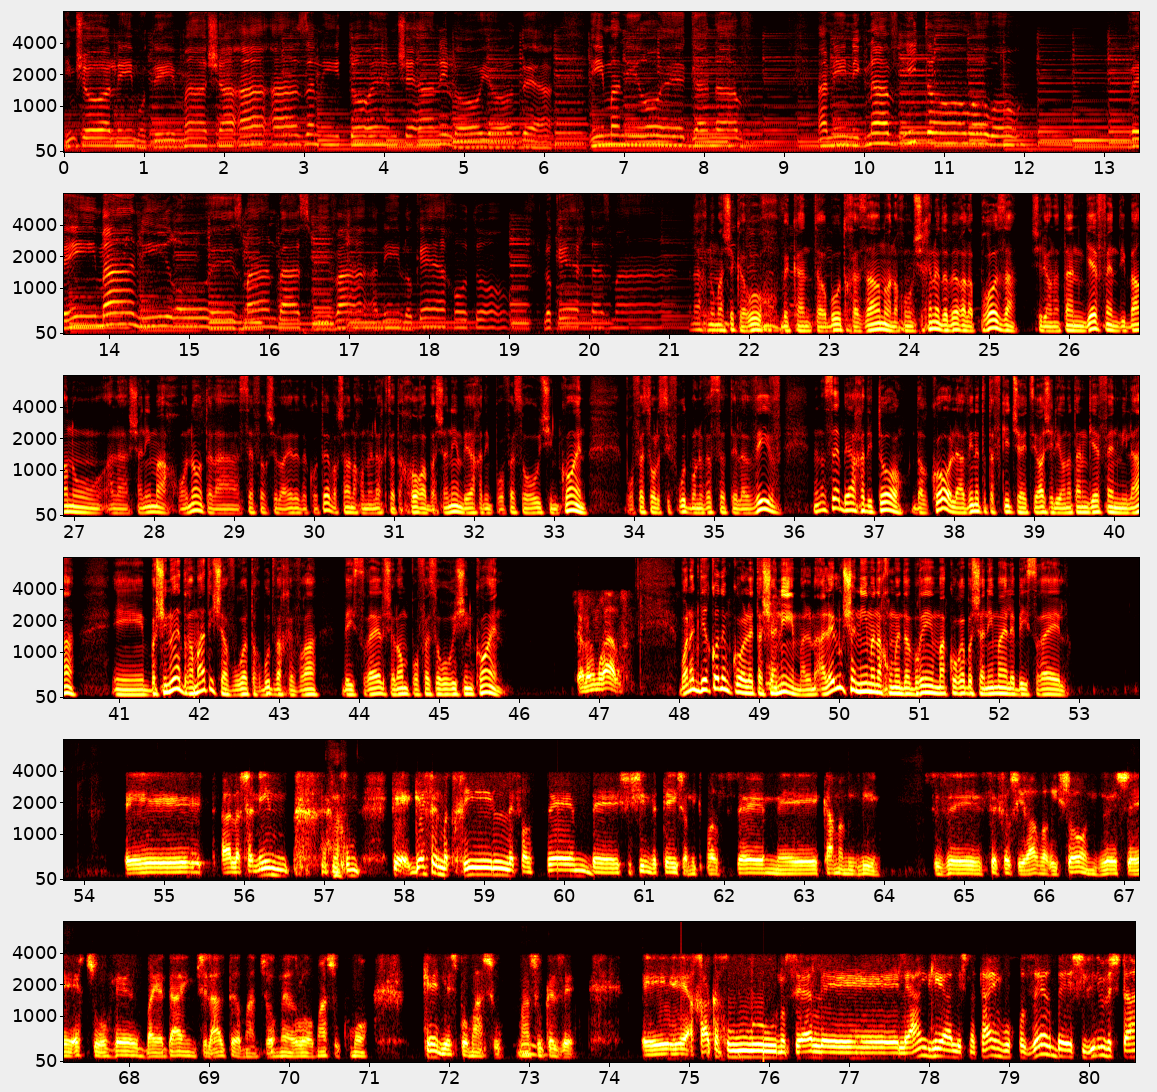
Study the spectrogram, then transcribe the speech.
אם שואלים אותי מה השעה, אז אני טוען שאני לא יודע. אם אני רואה גנב, אני נגנב איתו, ואם אני רואה זמן בסביבה, אני לוקח אותו, לוקח את הזמן. אנחנו מה שכרוך בכאן תרבות, חזרנו, אנחנו ממשיכים לדבר על הפרוזה של יונתן גפן, דיברנו על השנים האחרונות, על הספר שלו, הילד הכותב, עכשיו אנחנו נלך קצת אחורה בשנים ביחד עם פרופסור אורי שין כהן, פרופסור לספרות באוניברסיטת תל אביב. ננסה ביחד איתו, דרכו, להבין את התפקיד שהיצירה של יונתן גפן מילאה. אה, בשינוי הדרמטי שעברו התרבות והחברה בישראל, שלום פרופסור אורי שין כהן. שלום רב. בוא נגדיר קודם כל את השנים. על, על אילו שנים אנחנו מדברים, מה קורה בשנים האלה בישראל? אה, על השנים, אנחנו, תראה, גפן מתחיל לפרסם ב-69, מתפרסם uh, כמה מילים, שזה ספר שיריו הראשון, זה שאיכשהו עובר בידיים של אלתרמן, שאומר לו משהו כמו, כן, יש פה משהו, משהו mm. כזה. אה, אחר כך הוא נוסע לאנגליה לשנתיים והוא חוזר ב-72,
